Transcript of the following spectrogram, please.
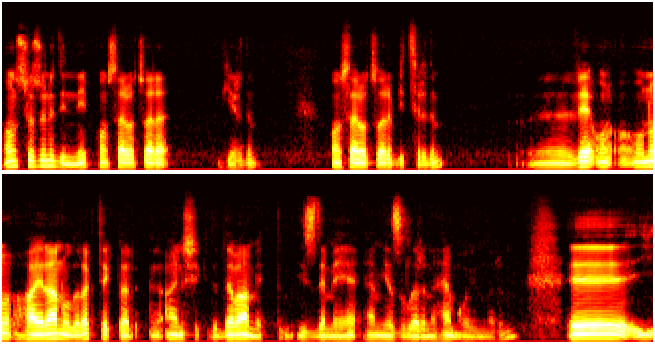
Onun sözünü dinleyip konservatuvara girdim. Konservatuvarı bitirdim. E, ve onu hayran olarak tekrar e, aynı şekilde devam ettim izlemeye hem yazılarını hem oyunlarını. E, y-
